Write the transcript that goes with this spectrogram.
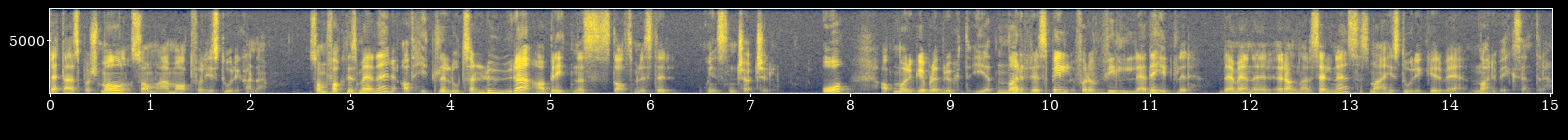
Dette er et spørsmål som er mat for historikerne. Som faktisk mener at Hitler lot seg lure av britenes statsminister Winston Churchill. Og at Norge ble brukt i et narrespill for å villede Hitler. Det mener Ragnar Selnes, som er historiker ved Narvik-senteret.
